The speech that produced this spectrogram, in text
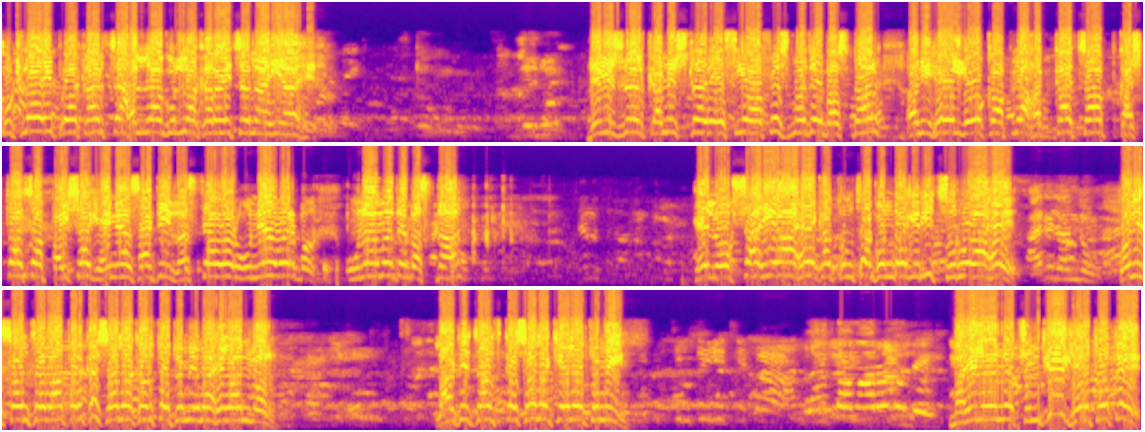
कुठल्याही प्रकारचा हल्ला गुल्ला करायचा नाही आहे. डिव्हिजनल कमिशनर एसी ऑफिसमध्ये बसणार आणि हे लोक आपल्या हक्काचा कष्टाचा पैसा घेण्यासाठी रस्त्यावर उन्हावर उन्हामध्ये बसणार. हे लोकशाही आहे का तुमचा गुंडगिरी सुरू आहे? पोलिसांचा वापर कशाला करतो तुम्ही महिलांवर? लाठीचार्ज कशाला केला तुम्ही? महिलांना चुमके घेत होते.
